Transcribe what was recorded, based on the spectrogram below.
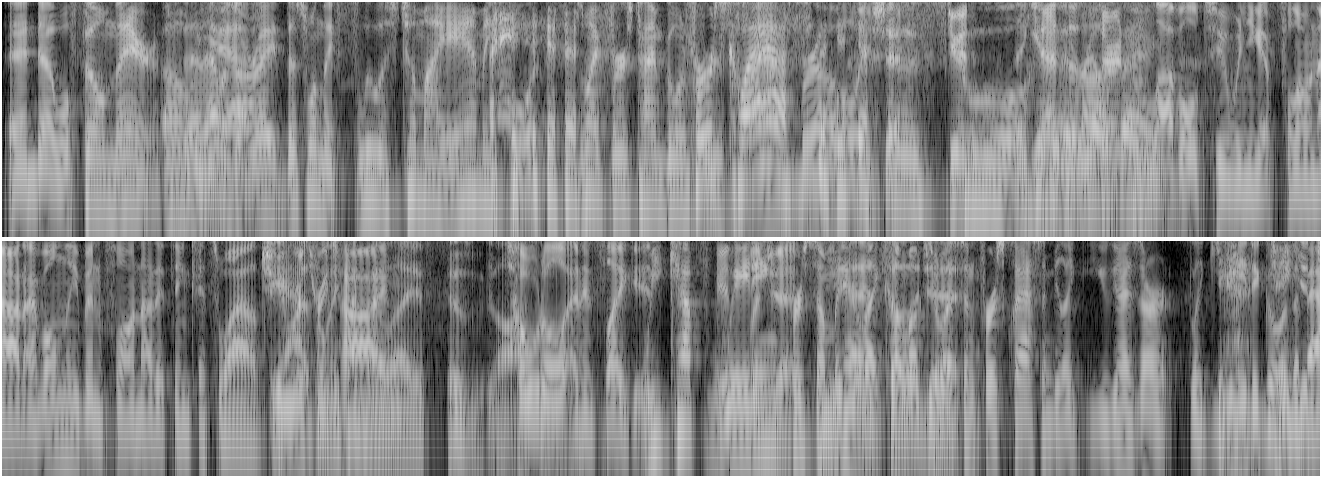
And uh, we'll film there. Oh, that, that was all right. This one they flew us to Miami for. it was my first time going First first, class, class. bro. Holy shit. It was Dude, cool. They That's a certain thing. level too when you get flown out. I've only been flown out, I think, It's wild. two Yeah, or three only time in my times life. It was awesome. total, and it's like it- we kept it's waiting legit. for somebody Yeah, to like it's so come up to us in first class and be like, "You guys aren't like you Yeah, need to go in the to back.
